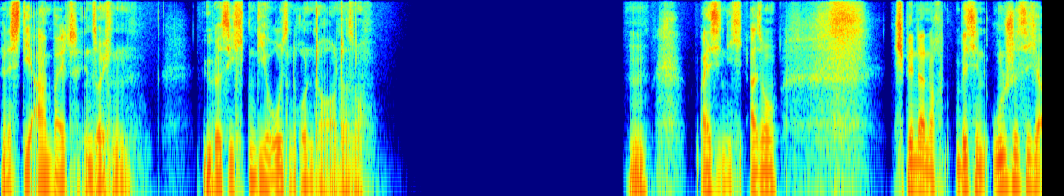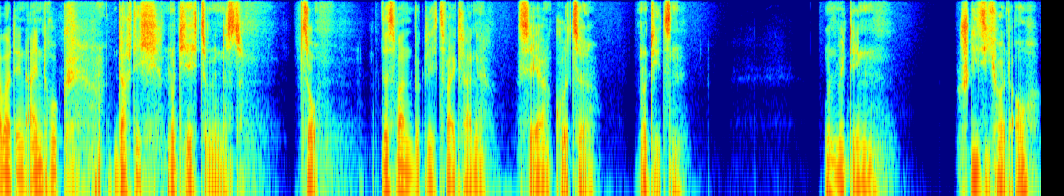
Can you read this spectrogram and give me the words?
lässt die Arbeit in solchen Übersichten die Hosen runter oder so. Hm, weiß ich nicht. Also ich bin da noch ein bisschen unschlüssig, aber den Eindruck, dachte ich, notiere ich zumindest. So, das waren wirklich zwei kleine, sehr kurze Notizen. Und mit denen schließe ich heute auch.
